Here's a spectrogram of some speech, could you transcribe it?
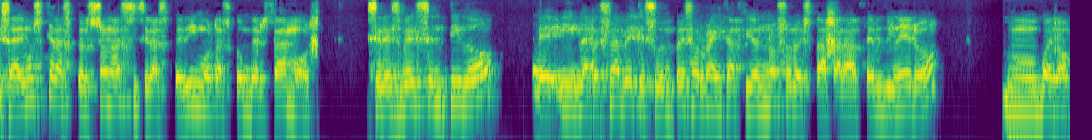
sabemos que a las personas, si se las pedimos, las conversamos, se les ve el sentido y la persona ve que su empresa o organización no solo está para hacer dinero, bueno,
